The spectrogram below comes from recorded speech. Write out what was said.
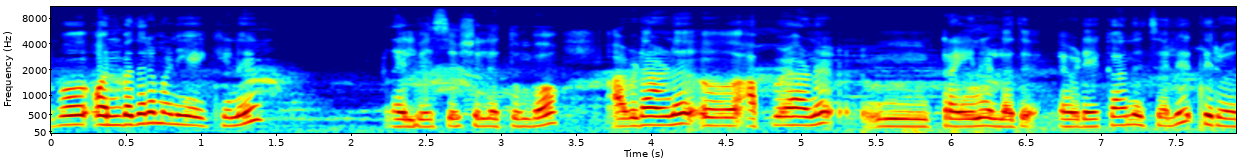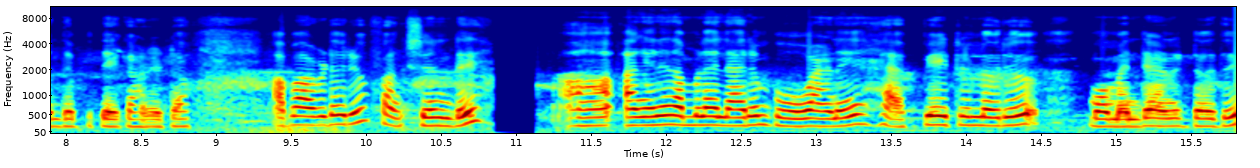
അപ്പോൾ ഒൻപതര മണിയായിക്കാണ്. റെയിൽവേ സ്റ്റേഷനിലെത്തുമ്പോൾ അവിടെയാണ് അപ്പോഴാണ് ട്രെയിൻ ഉള്ളത് എവിടേക്കാന്ന് വെച്ചാൽ തിരുവനന്തപുരത്തേക്കാണ് കേട്ടോ അപ്പോൾ അവിടെ ഒരു ഫങ്ഷൻ ഉണ്ട് അങ്ങനെ നമ്മളെല്ലാവരും പോവാണ്. ഹാപ്പി ആയിട്ടുള്ളൊരു ആണ് കേട്ടോ അത്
